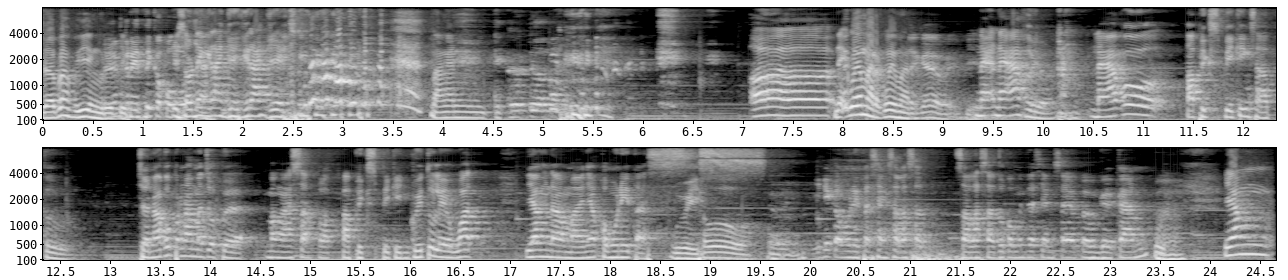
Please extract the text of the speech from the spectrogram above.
Jerapah piye ngritik? kritik apa Iso ning kerangge-kerangge. Mangan digodhong. Eh Nek kowe mar, kowe mar. nek nek aku ya. Nek aku public speaking satu. Dan aku pernah mencoba mengasah pu- public speakingku itu lewat yang namanya komunitas. Wis. Oh. Ini komunitas yang salah satu salah satu komunitas yang saya banggakan, yang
